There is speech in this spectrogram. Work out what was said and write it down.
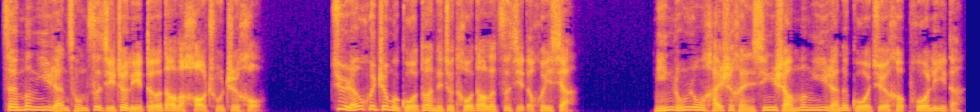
在孟依然从自己这里得到了好处之后，居然会这么果断的就投到了自己的麾下。宁荣荣还是很欣赏孟依然的果决和魄力的。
